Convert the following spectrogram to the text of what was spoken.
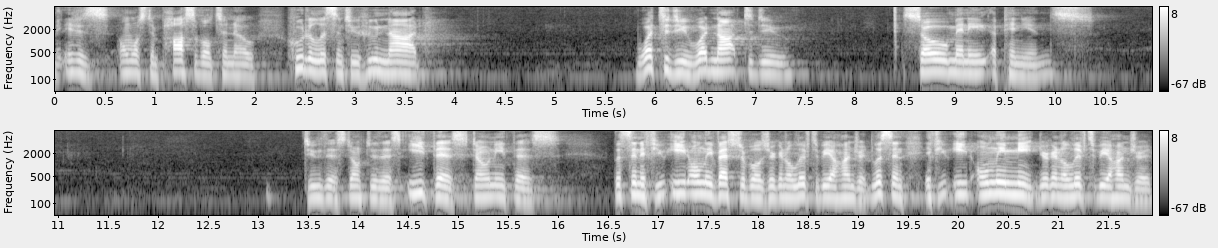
mean, it is almost impossible to know who to listen to, who not, what to do, what not to do. So many opinions. Do this, don't do this. Eat this, don't eat this. Listen, if you eat only vegetables, you're going to live to be 100. Listen, if you eat only meat, you're going to live to be 100.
